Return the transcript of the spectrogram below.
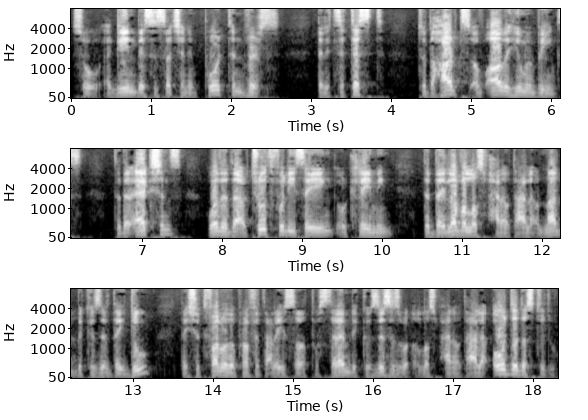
So again, this is such an important verse that it's a test to the hearts of all the human beings, to their actions, whether they are truthfully saying or claiming that they love Allah subhanahu wa ta'ala or not, because if they do, they should follow the Prophet ﷺ because this is what Allah subhanahu wa ta'ala ordered us to do.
